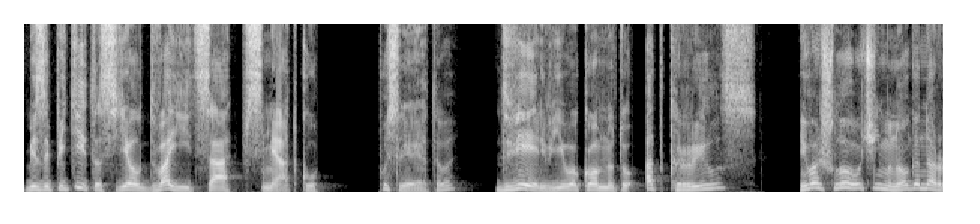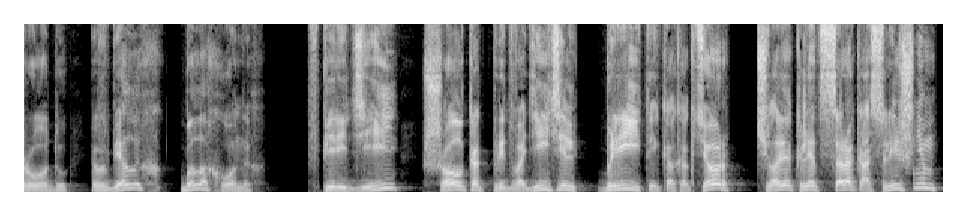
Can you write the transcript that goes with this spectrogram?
без аппетита съел два яйца в смятку. После этого дверь в его комнату открылась, и вошло очень много народу в белых балахонах. Впереди шел как предводитель, бритый как актер, человек лет сорока с лишним,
